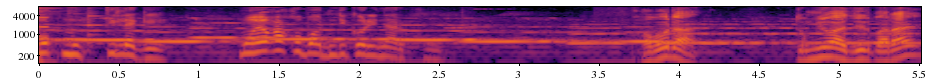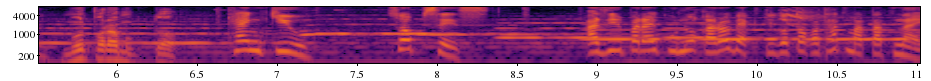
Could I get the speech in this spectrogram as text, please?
মোক মুক্তি লাগে। ময়ো কাকো বন্দী কৰি নাৰাখোঁ। হ'ব দা তুমিও আজিৰ পৰাই মোৰ পৰা মুক্ত। থেংক ইউ চব চেছ আজিৰ পৰাই কোনো কাৰো ব্যক্তিগত কথাত মাতাত নাই।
